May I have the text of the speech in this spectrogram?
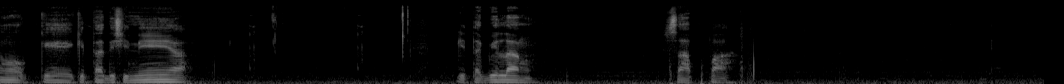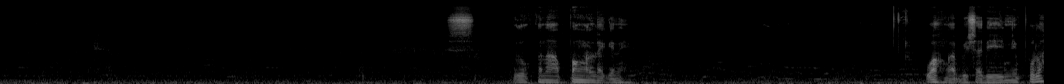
Oke kita di sini ya. Kita bilang sapa. Lu kenapa ngelag ini? Wah nggak bisa di ini pula.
